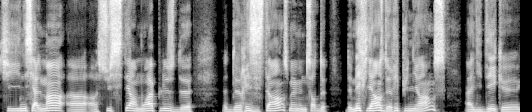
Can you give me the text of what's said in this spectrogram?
qui initialement a, suscité en moi plus de, de, résistance, même une sorte de, méfiance, de répugnance à l'idée que,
